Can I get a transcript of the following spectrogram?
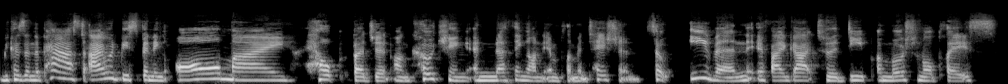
Because in the past, I would be spending all my help budget on coaching and nothing on implementation. So even if I got to a deep emotional place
